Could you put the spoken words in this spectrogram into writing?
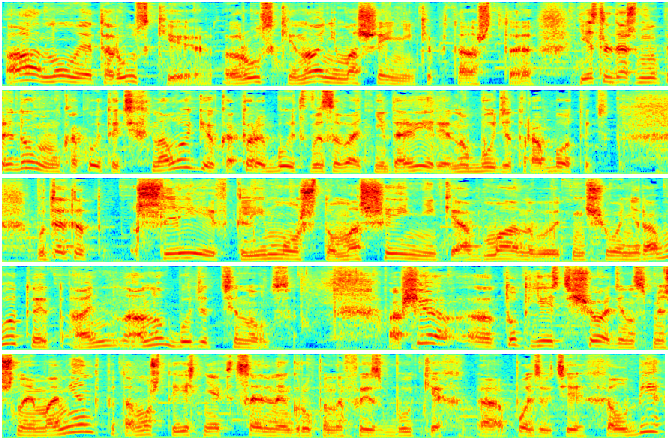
А, ну, это русские, русские, но они мошенники, потому что если даже мы придумаем какую-то технологию, которая будет вызывать недоверие, но будет работать, вот этот шлейф, клеймо, что мошенники обманывают, ничего не работает, оно будет тянуться. Вообще, э, тут есть еще один смешной момент, потому что есть неофициальная группа на Фейсбуке э, пользователей Hellbee.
